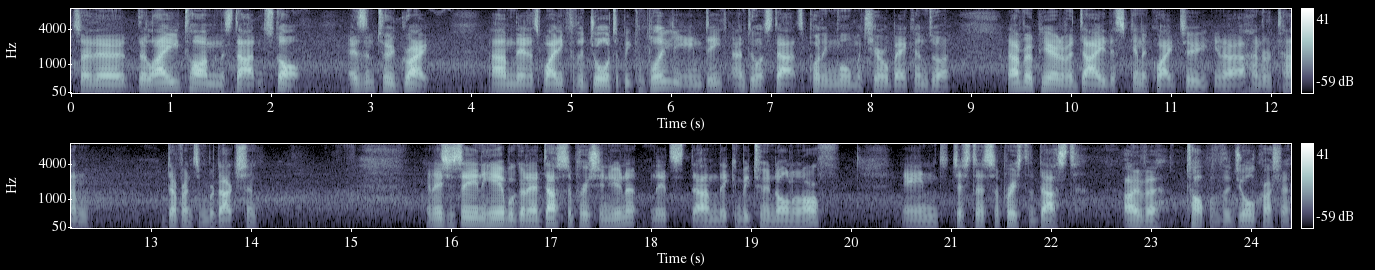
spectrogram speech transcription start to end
So the delay time in the start and stop isn't too great. Um, that it's waiting for the jaw to be completely empty until it starts putting more material back into it. Over a period of a day, this can equate to you know a 100 ton difference in production. And as you see in here, we've got our dust suppression unit that's, um, that can be turned on and off and just to suppress the dust over top of the jaw crusher.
